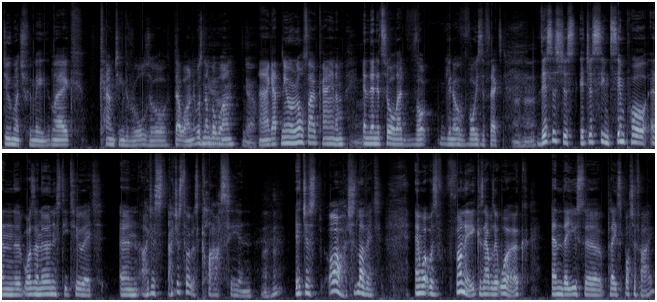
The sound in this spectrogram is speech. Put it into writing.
do much for me. Like counting the rules or that one. It was number Yeah, one. yeah. And I got new rules, I count 'em. Mm. And then it's all that vo- you know voice effects. Mm-hmm. This is just it just seemed simple and there was an earnesty to it. And I just I just thought it was classy and mm-hmm. it just oh I just love it. And what was funny because I was at work and they used to play Spotify,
